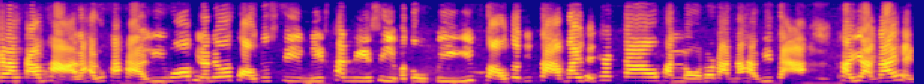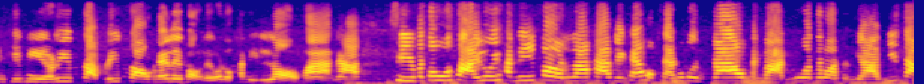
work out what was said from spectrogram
กำลังตามหานะคะ ลูกค้าขารีโวพิลเนอร์2.4 มิตรคันนี้ 4 ประตูปี 22.23 ไม่เพียงแค่ 9,000 โลเท่านั้นนะคะพี่จ๋าใครอยากได้เห็นคลิปนี้รีบจับรีบจองไปได้เลยบอกเลยว่ารถคันนี้หล่อมากนะคะ4ประตูสายลุยคันนี้เปิดราคาเพียงแค่ 669,000 บาท งวดตลอดสัญญาพี่จ๋า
